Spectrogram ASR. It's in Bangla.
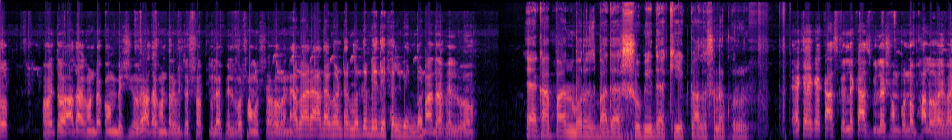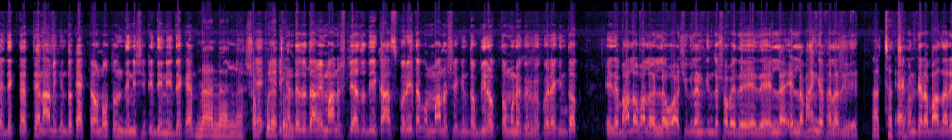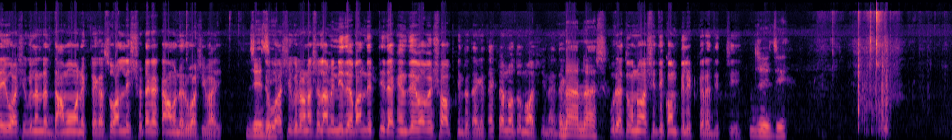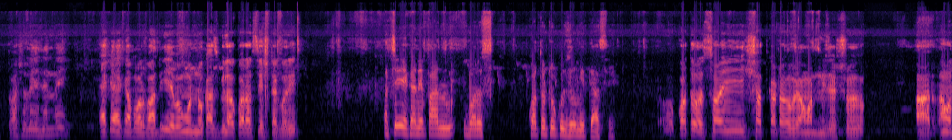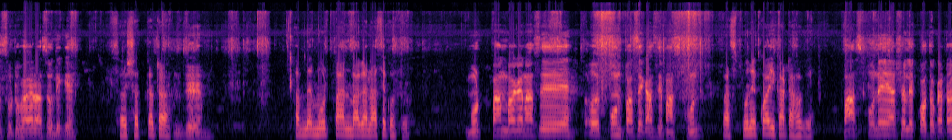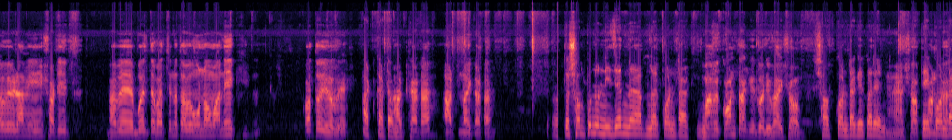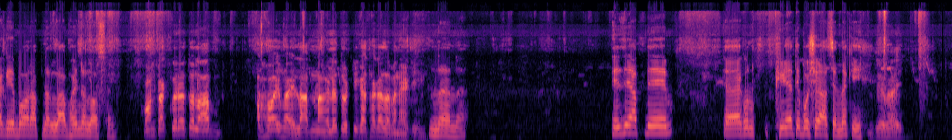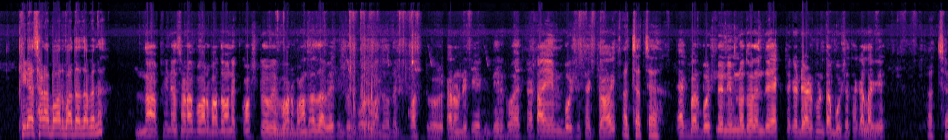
হয়তো আধা ঘণ্টা কম বেশি হবে আধা ঘণ্টার ভিতর সব তুলে ফেলব সমস্যা হবে না। আবার আধা ঘণ্টার মধ্যে বেঁধে ফেলবেন বাধা ফেলব। একা পান বরজ বাঁধার সুবিধা কি একটু আলোচনা করুন। একা একা কাজ করলে কাজগুলো সম্পূর্ণ ভালো হয় ভাই দেখতে পাচ্ছেন? আমি কিন্তু একটাও নতুন জিনিস এটি দিনই দেখেন। না না না সব পুরাতন। যদি আমি মানুষ লিয়া যদি কাজ করি তখন মানুষে কিন্তু বিরক্ত মনে করবে করে কিন্তু এই যে ভালো ভালো এল্লা ওয়াশি গুলেন কিন্তু সবাই দে- এই যে এল্লা এল্লা ভাঙ্গা ফেলা দিবে। আচ্ছা আচ্ছা। এখনকার বাজারে এই ওয়াশি গুলেনের দামও অনেক টাকা চুয়াল্লিশশো টাকা কাউনের ওয়াশি ভাই। জি জি। ওয়াশি আসলে আমি নিজে দেখেন যেভাবে সব কিন্তু থাকে। একটা নতুন ওয়াশি নাই দেখেন। না না। পুরাতন ওয়াশিতে কমপ্লিট করে দিচ্ছি। জি জি। তো আসলে এই জন্যই একা একা বর বাঁধি এবং অন্য কাজগুলাও করার চেষ্টা করি। আচ্ছা এখানে পান বরস কতটুকু জমিতে আছে? কত? ছয় সাত কাটা হবে আমার নিজস্ব। আর আমার ছোট ভাইয়ের আছে ওদিকে। ছয় সাত কাটা? যে আপনার মোট পান বাগান আছে কত? মোট পান বাগান আছে ও কোন পাশে কাছে পাঁচ পুন পাঁচ পুনে কয় কাটা হবে? পাঁচ পুনে আসলে কত কাটা হবে এটা আমি সঠিক ভাবে বলতে পারছি না তবে অনুমানিক কতই হবে? আট কাটা আট কাটা আট নয় কাটা। তো সম্পূর্ণ নিজের না আপনার কন্টাক্ট আমি কন্টাকে করি ভাই সব। সব কন্টাকে করেন? হ্যাঁ সব তে কন্টাকে বর আপনার লাভ হয় না লস হয়? কন্টাক্ট করে তো লাভ হয় ভাই লাভ না হলে তো টিকা থাকা যাবে না এটি। না না। এই যে আপনি এখন ফিরাতে বসে আছেন নাকি? যে ভাই। ফিরা ছাড়া বর বাঁধা যাবে না? না ফিনা ছাড়া বর বাঁধা অনেক কষ্ট হবে বর বাঁধা যাবে কিন্তু বর বাঁধা অনেক কষ্ট হবে কারণ এটি দীর্ঘ একটা টাইম বসে থাকতে হয়। আচ্ছা আচ্ছা। একবার বসলে নিম্ন ধরেন যে এক থেকে দেড় ঘণ্টা বসে থাকা লাগে। আচ্ছা।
